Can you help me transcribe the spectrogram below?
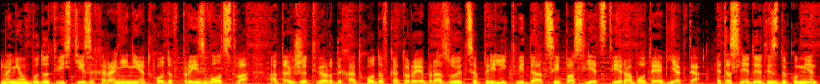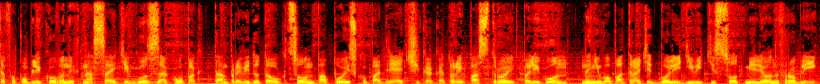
На нем будут вести захоронение отходов производства, а также твердых отходов, которые образуются при ликвидации последствий работы объекта. Это следует из документов, опубликованных на сайте госзакупок. Там проведут аукцион по поиску подрядчика, который построит полигон. На него потратит более 900 миллионов рублей.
